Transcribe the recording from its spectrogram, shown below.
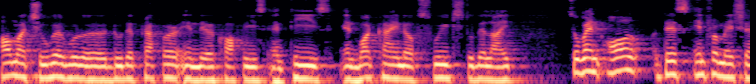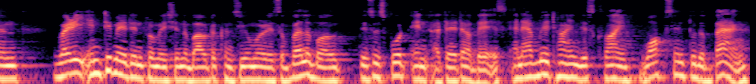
how much sugar uh, do they prefer in their coffees and teas, and what kind of sweets do they like. So when all this information, very intimate information about a consumer is available, this is put in a database, and every time this client walks into the bank,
